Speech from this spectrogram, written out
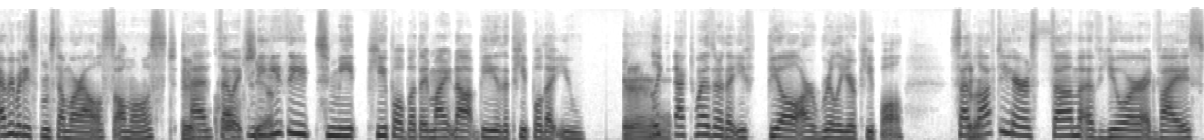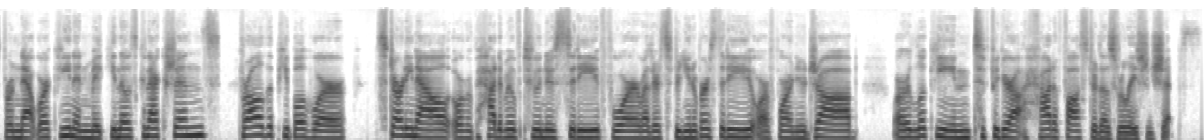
everybody's from somewhere else almost. Yeah, and so course, it can be yeah. easy to meet people, but they might not be the people that you really connect with or that you feel are really your people. So I'd love to hear some of your advice for networking and making those connections for all the people who are starting out or have had to move to a new city for whether it's for university or for a new job or looking to figure out how to foster those relationships?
